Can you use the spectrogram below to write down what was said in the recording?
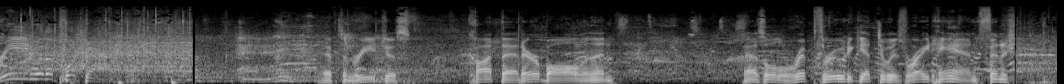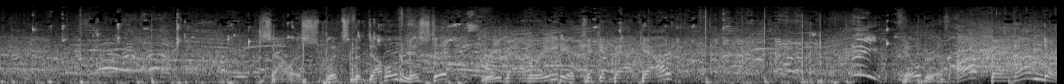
Reid with a putback. Efton Reid just caught that air ball and then has a little rip through to get to his right hand. Finish. Sallis splits the double, missed it. Rebound Reid, he'll kick it back out. Hildreth up and under.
